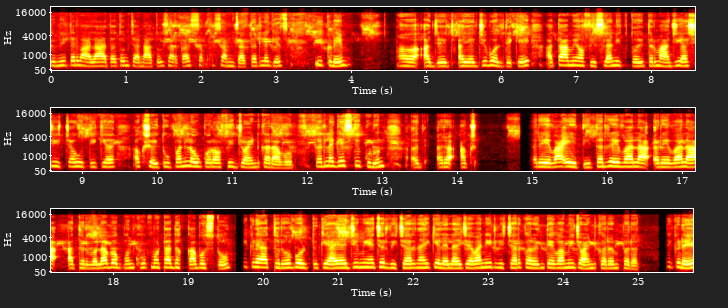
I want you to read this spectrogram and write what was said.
तुम्ही तर मला आता तुमच्या नातूसारखा सम समजा. तर लगेच इकडे आजे आजी बोलते की आता आम्ही ऑफिसला निघतोय तर माझी अशी इच्छा होती की अक्षय तू पण लवकर ऑफिस जॉईन करावं. तर लगेच तिकडून र अक्ष रेवा येते. तर रेवाला रेवाला अथर्वला बघून खूप मोठा धक्का बसतो. इकडे अथर्व बोलतो की आयाजी मी याच्यावर विचार नाही केलेला आहे. जेव्हा नीट विचार करेन तेव्हा मी जॉईन करेन परत. तिकडे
